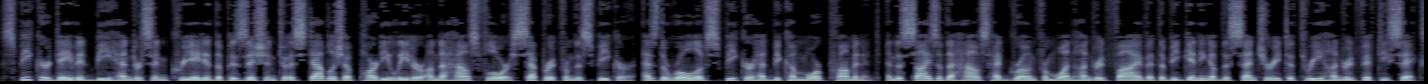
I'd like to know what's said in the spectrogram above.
Speaker David B. Henderson created the position to establish a party leader on the House floor separate from the Speaker, as the role of Speaker had become more prominent, and the size of the House had grown from 105 at the beginning of the century to 356,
